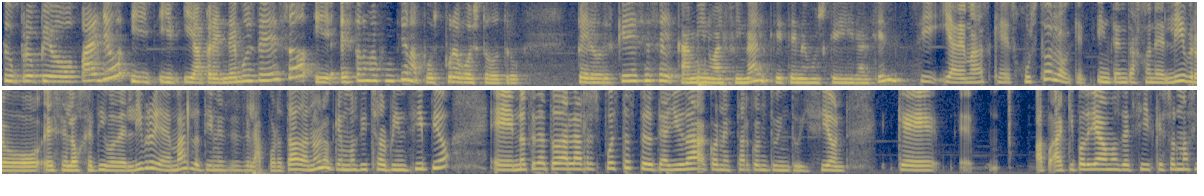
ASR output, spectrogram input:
tu propio fallo y, y- y aprendemos de eso y esto no me funciona, pues pruebo esto otro. Pero es que ese es el camino al final que tenemos que ir haciendo. Sí, y además que es justo lo que intentas con el libro, es el objetivo del libro y además lo tienes desde la portada, ¿no? Lo que hemos dicho al principio, eh, no te da todas las respuestas, pero te ayuda a conectar con tu intuición, que eh, aquí podríamos decir que son más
